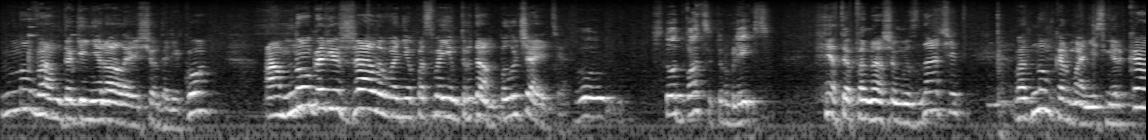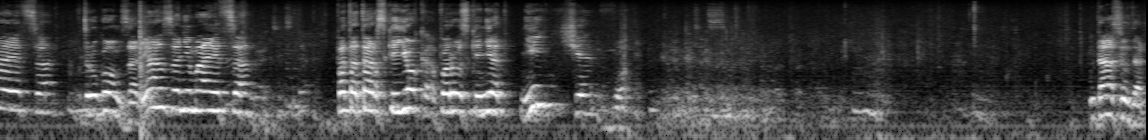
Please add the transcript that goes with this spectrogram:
Ну, вам до генерала еще далеко. А много ли жалования по своим трудам получаете? Ну, 120 рублей. Это по-нашему значит, в одном кармане смеркается, в другом заря занимается. По-татарски йог, а по-русски нет ничего. Да, сударь,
